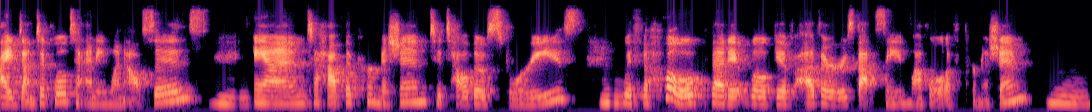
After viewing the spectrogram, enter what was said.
identical to anyone else's mm. and to have the permission to tell those stories mm. with the hope that it will give others that same level of permission mm.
